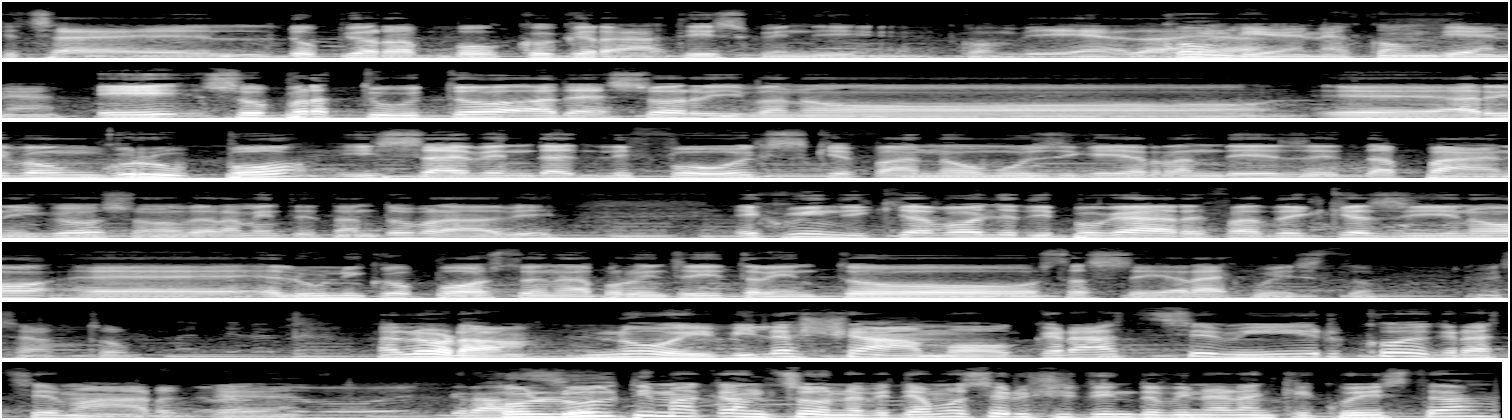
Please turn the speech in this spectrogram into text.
Che c'è il doppio rabocco gratis, quindi conviene, dai. eh. Conviene, conviene. E soprattutto adesso arrivano. eh, arriva un gruppo, i Seven Deadly Folks, che fanno musica irlandese da panico, sono veramente tanto bravi. E quindi chi ha voglia di pogare e fare del casino eh, è l'unico posto nella provincia di Trento stasera, è questo. Esatto. Allora, noi vi lasciamo, grazie Mirko e grazie Marghe. Grazie. Con l'ultima canzone, vediamo se riuscite a indovinare anche questa.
